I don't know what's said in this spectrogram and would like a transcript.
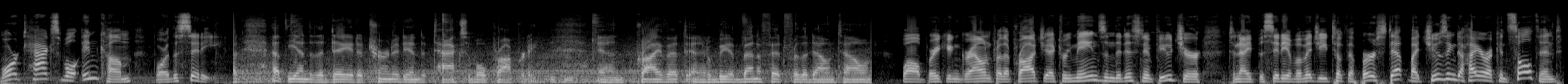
more taxable income for the city. At the end of the day, to turn it into taxable property mm -hmm. and private, and it'll be a benefit for the downtown. While breaking ground for the project remains in the distant future, tonight the City of Bemidji took the first step by choosing to hire a consultant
